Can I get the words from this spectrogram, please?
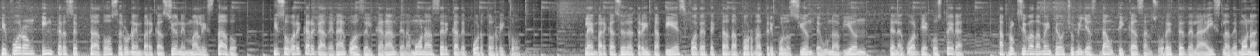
que fueron interceptados en una embarcación en mal estado y sobrecargada en aguas del Canal de la Mona cerca de Puerto Rico. La embarcación de 30 pies fue detectada por la tripulación de un avión de la Guardia Costera, aproximadamente 8 millas náuticas al sureste de la isla de Mona,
